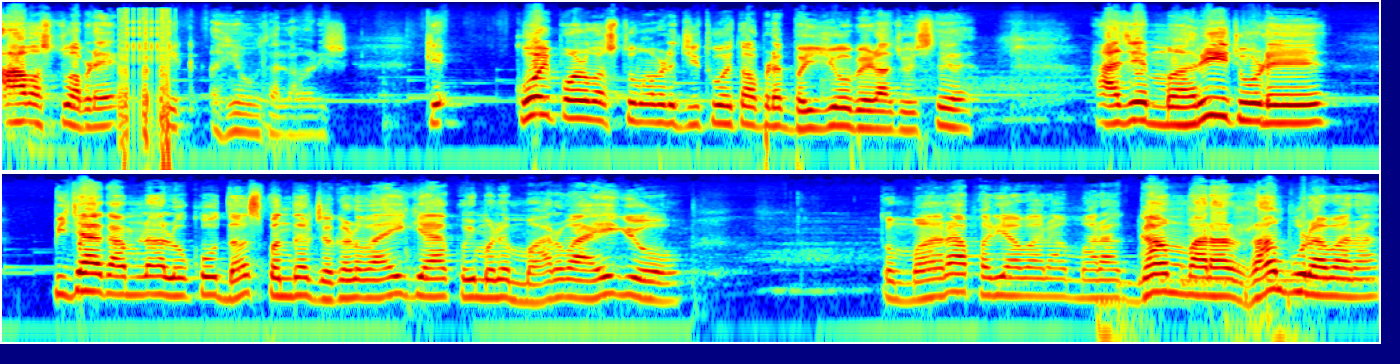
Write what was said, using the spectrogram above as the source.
આ વસ્તુ આપણે એક અહીંયા હું લાવવાની છે કે કોઈ પણ વસ્તુમાં આપણે જીતવું હોય તો આપણે ભાઈઓ ભેળા જોઈશે. આજે મારી જોડે બીજા ગામના લોકો દસ પંદર ઝઘડવા આવી ગયા, કોઈ મને મારવા આવી ગયો, તો મારા ફરિયાવાળા, મારા ગામવાળા, રામપુરાવાળા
